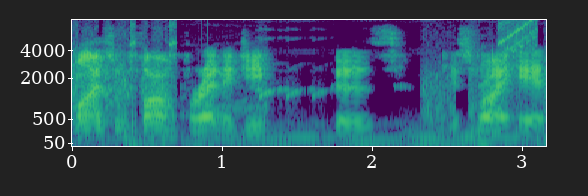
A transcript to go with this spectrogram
Might as well farm for energy, because it's right here.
